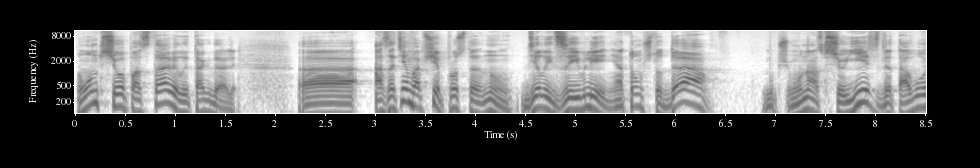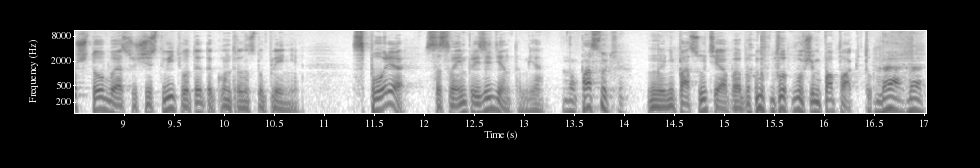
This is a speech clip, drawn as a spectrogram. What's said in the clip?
Он все поставил и так далее. А, а затем вообще просто, ну, делает заявление о том, что да, в общем, у нас все есть для того, чтобы осуществить вот это контрнаступление споря со своим президентом. Я. Ну, по сути. Ну, не по сути, а, по, в общем, по факту. Да, да.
